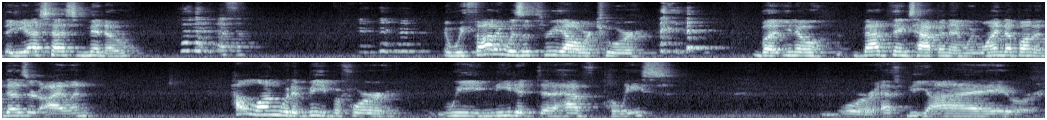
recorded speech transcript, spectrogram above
the SS Minnow, and we thought it was a three hour tour, but you know, bad things happen and we wind up on a desert island. How long would it be before we needed to have police or FBI or,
